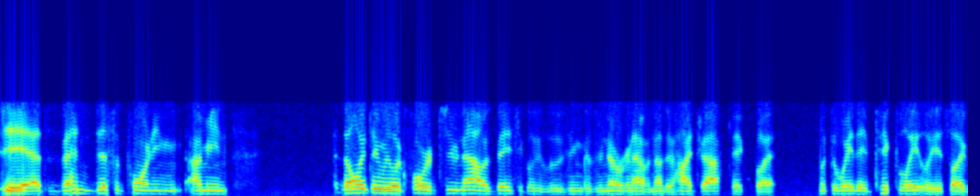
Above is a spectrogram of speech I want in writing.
Yeah, it's been disappointing. I mean, the only thing we look forward to now is basically losing because we know we're going to have another high draft pick. But with the way they picked lately, it's like,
